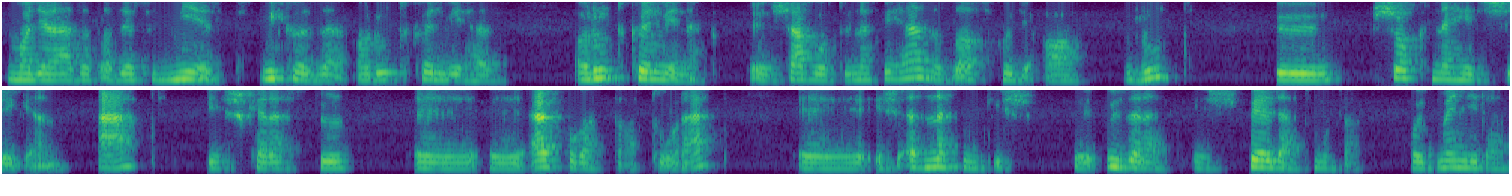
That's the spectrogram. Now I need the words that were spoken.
magyarázat azért, hogy miért, mi köze a Rut könyvéhez, a Rut könyvének Sávót ünnepéhez, az az, hogy a Rut, ő sok nehézségen át és keresztül elfogadta a Tórát, és ez nekünk is üzenet és példát mutat, hogy mennyire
